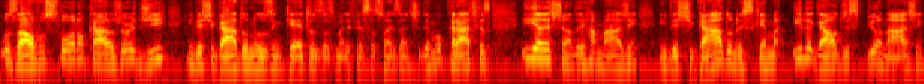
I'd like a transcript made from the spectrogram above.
Os alvos foram Carlos Jordi, investigado nos inquéritos das manifestações antidemocráticas, e Alexandre Ramagem, investigado no esquema ilegal de espionagem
